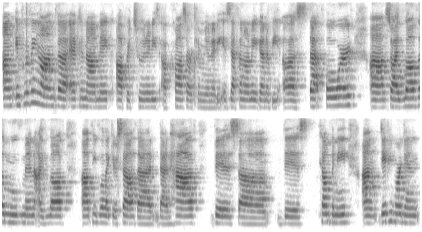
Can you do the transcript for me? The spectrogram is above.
um, improving on the economic opportunities across our community is definitely going to be a step forward. Um, so I love the movement. I love uh, people like yourself that that have this uh, this company. Um, JP Morgan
